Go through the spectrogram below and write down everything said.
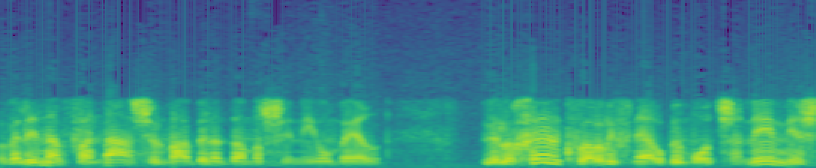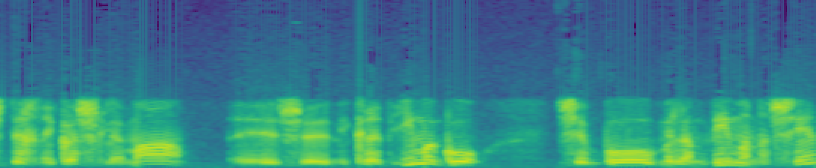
אבל אין הבנה של מה הבן אדם השני אומר. ולכן כבר לפני הרבה מאוד שנים יש טכניקה שלמה אה, שנקראת אימאגו, שבו מלמדים אנשים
